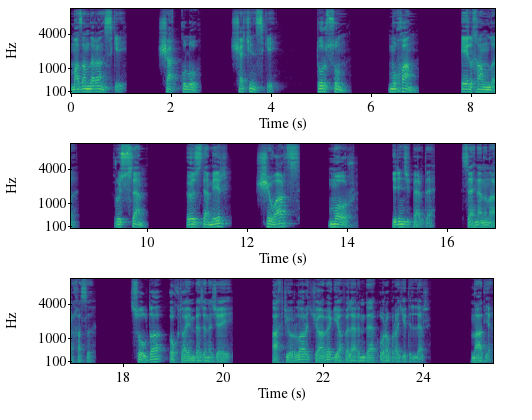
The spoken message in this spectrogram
Mazandaranski, Şaqqulu, Şəkinski, Dursun, Muxan, Elxanlı, Rüssəm, Özdəmir, Şivarts, Mor. Birinci pərdə. Səhnənin arxası. Solda Oktayın bəzənəcəyi. Aktyorlar cavə qiyafələrində ora-bura gedirlər. Nadia.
